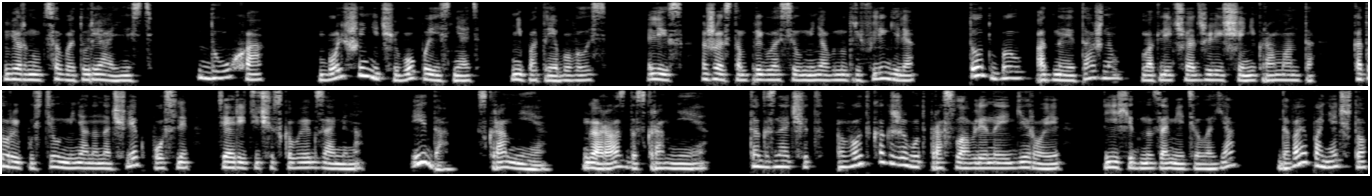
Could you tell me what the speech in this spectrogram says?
вернуться в эту реальность. «Духа!» Больше ничего пояснять не потребовалось. Лис жестом пригласил меня внутрь флигеля. Тот был одноэтажным, в отличие от жилища некроманта, который пустил меня на ночлег после теоретического экзамена. И да, скромнее, гораздо скромнее. Так значит, вот как живут прославленные герои, ехидно заметила я, давая понять, что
